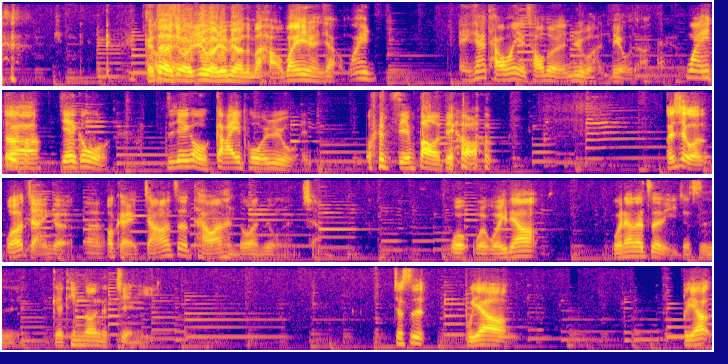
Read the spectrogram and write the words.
可是就我日文就没有那么好，万一人家万一，哎、现在台湾也超多人日文很溜的啊、万一对方直接跟我、直接跟我尬一波日文，我就直接爆掉。而且我我要讲一个嗯，OK，讲到这，台湾很多人日文很强，我我我一定要我一定要在这里就是给听众一个建议，就是不要不要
